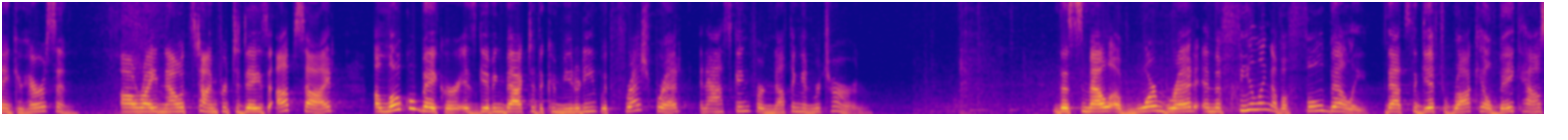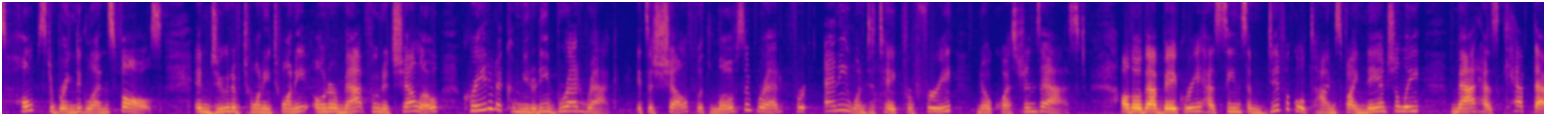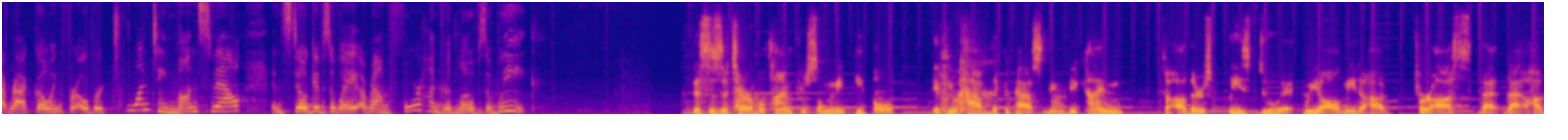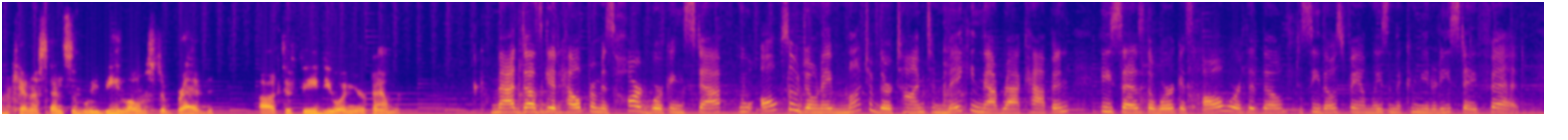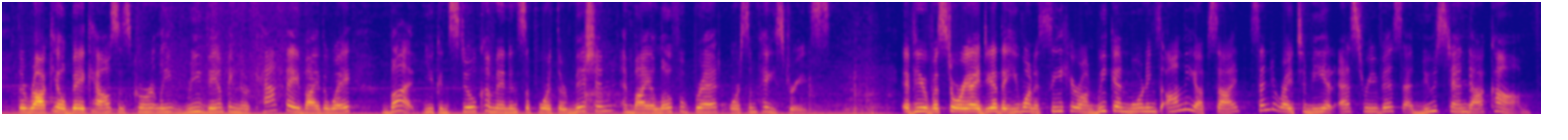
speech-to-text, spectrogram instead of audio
Thank you, Harrison. All right, now it's time for today's Upside. A local baker is giving back to the community with fresh bread and asking for nothing in return. The smell of warm bread and the feeling of a full belly. That's the gift Rock Hill Bakehouse hopes to bring to Glens Falls. In June of 2020, owner Matt Funiciello created a community bread rack. It's a shelf with loaves of bread for anyone to take for free, no questions asked. Although that bakery has seen some difficult times financially, Matt has kept that rack going for over 20 months now and still gives away around 400 loaves a week. This is a terrible time for so many people. If you have the capacity to be kind to others, please do it. We all need a hug. For us, that, that hug can ostensibly be loaves of bread uh, to feed you and your family. Matt does get help from his hardworking staff, who also donate much of their time to making that rack happen. He says the work is all worth it, though, to see those families in the community stay fed. The Rock Hill Bakehouse is currently revamping their cafe, by the way, but you can still come in and support their mission and buy a loaf of bread or some pastries. If you have a story idea that you want to see here on Weekend Mornings on the Upside, send it right to me at srivas at news10.com.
